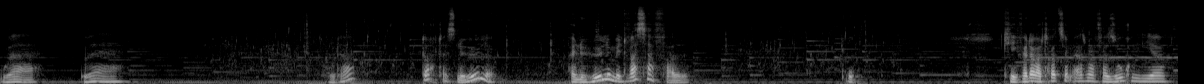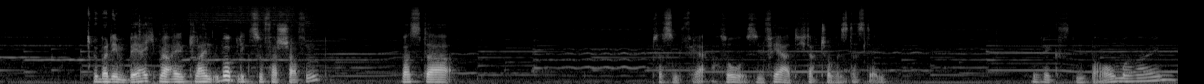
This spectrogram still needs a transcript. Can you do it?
Uah, uah. Oder? Doch, da ist eine Höhle. Eine Höhle mit Wasserfall. Oh. Okay, ich werde aber trotzdem erstmal versuchen, hier über den Berg mir einen kleinen Überblick zu verschaffen, was da... Ist das ein Pferd? Ach so, ist ein Pferd. Ich dachte schon, was ist das denn? Hier wächst ein Baum rein.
